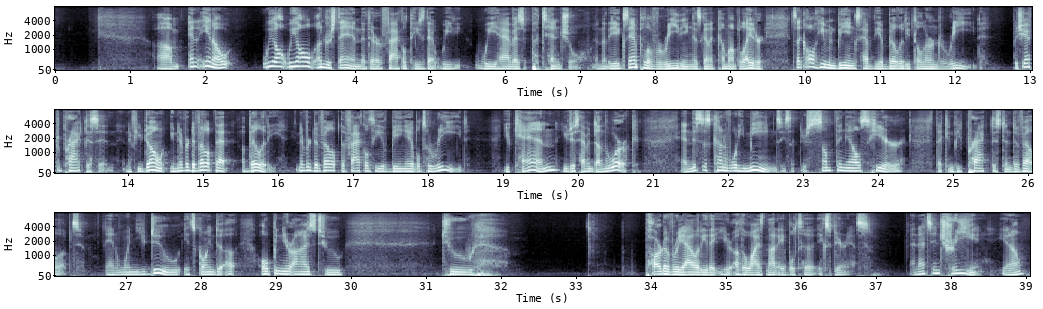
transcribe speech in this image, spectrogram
Um, and you know, we all we all understand that there are faculties that we we have as potential. And the example of reading is going to come up later. It's like all human beings have the ability to learn to read, but you have to practice it. And if you don't, you never develop that ability. You never develop the faculty of being able to read. You can, you just haven't done the work. And this is kind of what he means. He's like, there's something else here that can be practiced and developed. And when you do, it's going to uh, open your eyes to to part of reality that you're otherwise not able to experience. And that's intriguing, you know?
